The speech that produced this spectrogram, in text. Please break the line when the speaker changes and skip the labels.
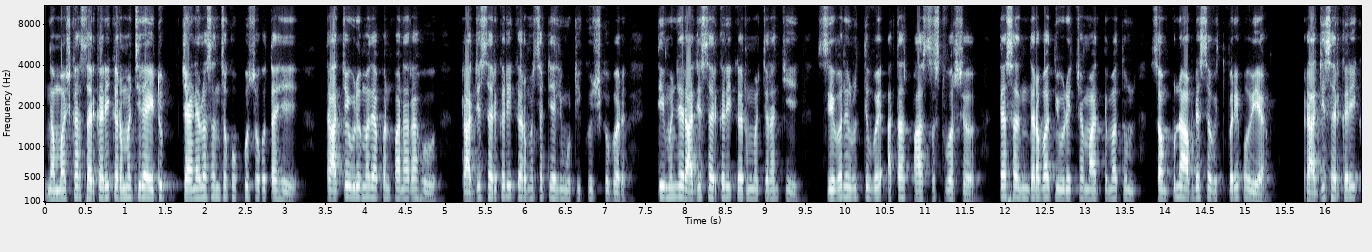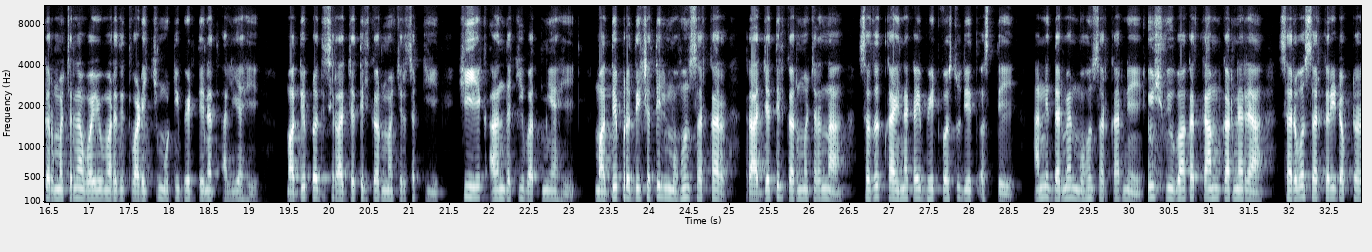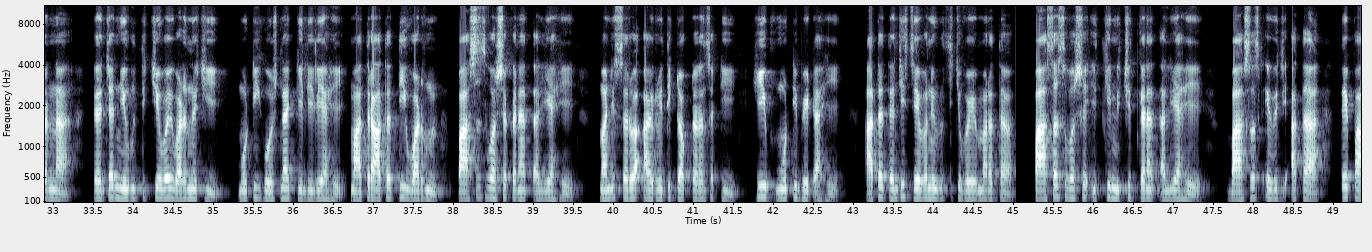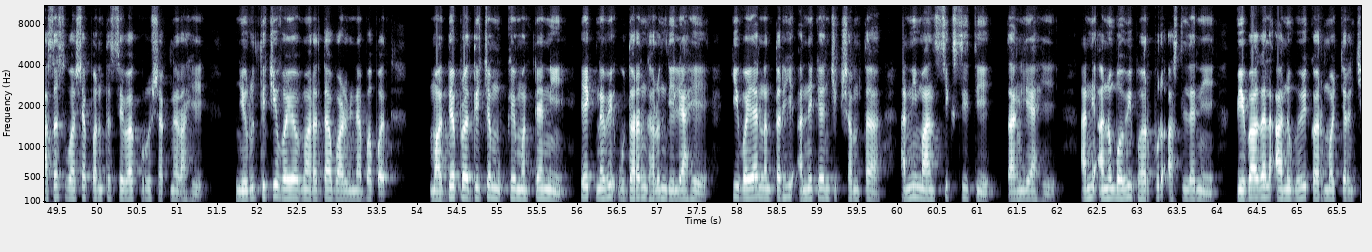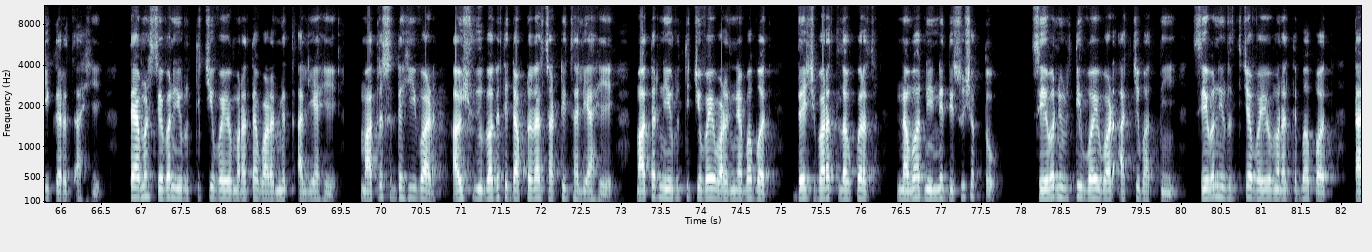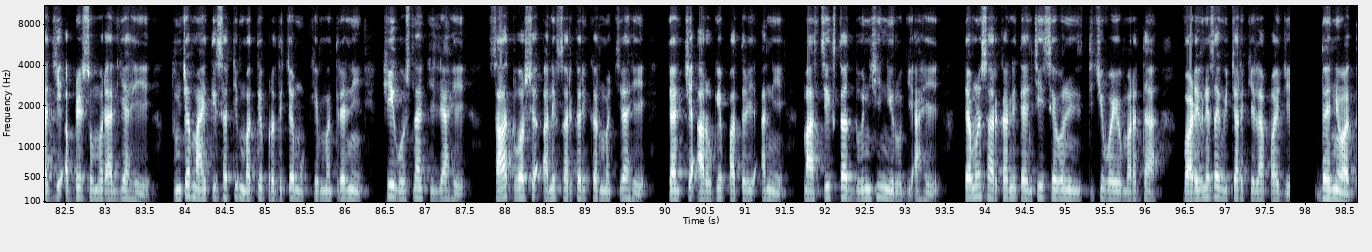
नमस्कार सरकारी कर्मचारी या यूट्यूब चॅनलला त्यांचं खूप खूप स्वागत आहे. तर आजच्या व्हिडिओमध्ये आपण पाहणार आहोत राज्य सरकारी कर्मचारी आली मोठी खुशखबर. ती म्हणजे राज्य सरकारी कर्मचाऱ्यांची सेवानिवृत्ती वय आता पासष्ट वर्ष. त्या संदर्भात व्हिडिओच्या माध्यमातून संपूर्ण अपडेट सविस्तरपणे पाहूया. राज्य सरकारी कर्मचाऱ्यांना वयोमर्यादित वाढीची मोठी भेट देण्यात आली आहे. मध्य प्रदेश राज्यातील कर्मचाऱ्यांसाठी ही एक आनंदाची बातमी आहे. मध्य प्रदेशातील मोहन सरकार राज्यातील कर्मचाऱ्यांना सतत काही ना काही भेटवस्तू देत असते आणि दरम्यान मोहन सरकारने आयुष विभागात काम करणाऱ्या सर्व सरकारी डॉक्टरांना त्यांच्या निवृत्तीचे वय वाढवण्याची मोठी घोषणा केलेली आहे. मात्र आता ती वाढून पासष्ट वर्ष करण्यात आली आहे. म्हणजे सर्व आयुर्वेदिक डॉक्टरांसाठी ही मोठी भेट आहे. आता त्यांची सेवानिवृत्तीची वयोमर्यादा पासष्ट वर्ष इतकी निश्चित करण्यात आली आहे. बासष्ट ऐवजी आता ते पासष्ट वर्षापर्यंत सेवा करू शकणार आहे. निवृत्तीची वयोमर्यादा वाढविण्याबाबत मध्य प्रदेशच्या मुख्यमंत्र्यांनी एक नवे उदाहरण घालून दिले आहे की वयानंतरही अनेकांची क्षमता आणि मानसिक स्थिती चांगली आहे आणि अनुभवी भरपूर असल्याने विभागाला अनुभवी कर्मचाऱ्यांची गरज आहे. त्यामुळे सेवानिवृत्तीची वयोमर्यादा वाढवण्यात आली आहे. मात्र सध्या ही वाढ आयुष विभागातील डॉक्टरांसाठी झाली आहे. मात्र निवृत्तीची वय वाढवण्याबाबत देशभरात लवकरच नवा निर्णय दिसू शकतो. सेवानिवृत्ती वय वाढ आजची बातमी. सेवानिवृत्तीच्या वयोमर्यादेबाबत ताजी अपडेट समोर आली आहे. तुमच्या माहितीसाठी मध्य प्रदेशच्या मुख्यमंत्र्यांनी ही घोषणा केली आहे. सात वर्ष अनेक सरकारी कर्मचारी आहे त्यांची आरोग्य पातळी आणि मानसिक स्तर दोन्ही निरोगी आहे. त्यामुळे सरकारने त्यांची सेवानिवृत्तीची वयोमर्यादा वाढविण्याचा विचार केला पाहिजे. धन्यवाद.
